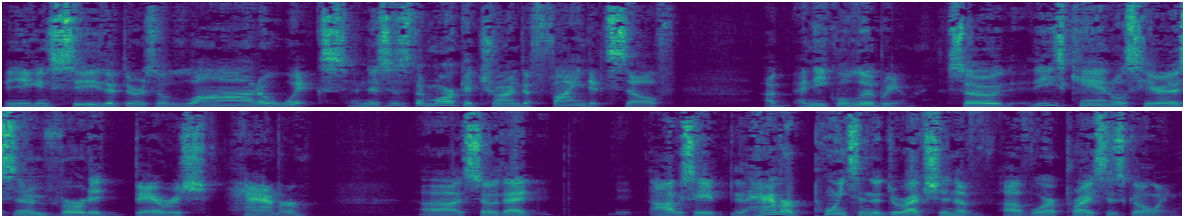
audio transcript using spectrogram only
And you can see that there's a lot of wicks. And this is the market trying to find itself uh, an equilibrium. So these candles here, this is an inverted bearish hammer. Uh, so that obviously the hammer points in the direction of, of where price is going.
